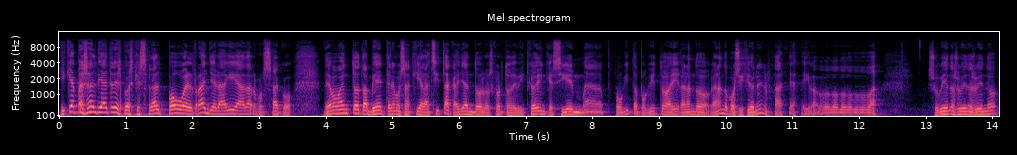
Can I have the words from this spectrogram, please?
¿Y qué pasa el día 3? Pues que será el Power Ranger aquí a dar por saco. De momento también tenemos aquí a la chita callando los cortos de Bitcoin que siguen poquito a poquito ahí ganando, ganando posiciones. Ahí va, va, subiendo, subiendo, subiendo,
